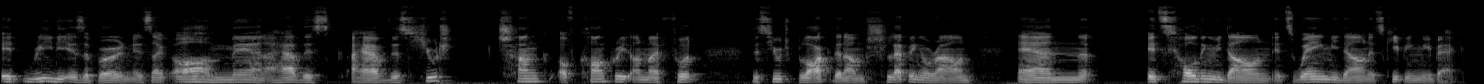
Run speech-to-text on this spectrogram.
it really is a burden. It's like, oh man, I have this, I have this huge chunk of concrete on my foot, this huge block that I'm schlepping around, and it's holding me down, it's weighing me down, it's keeping me back.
